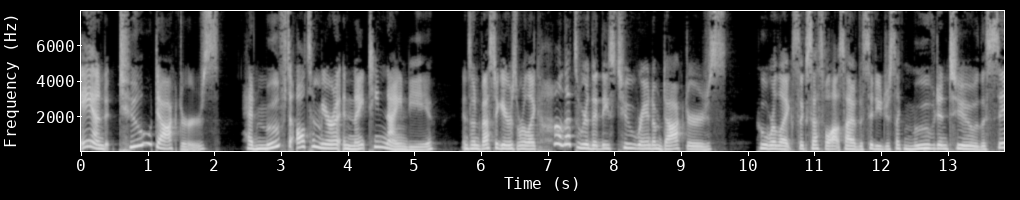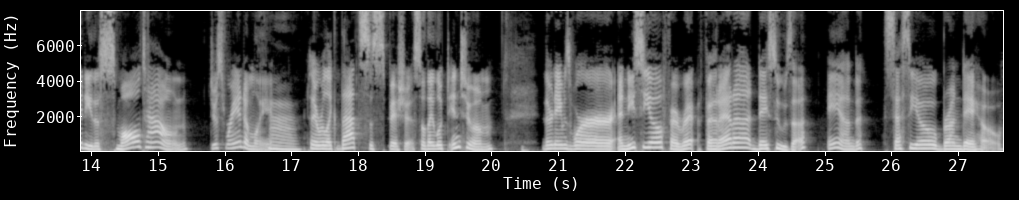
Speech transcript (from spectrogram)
And two doctors had moved to Altamira in 1990 and so investigators were like, huh, that's weird that these two random doctors who were like successful outside of the city just like moved into the city, the small town, just randomly. Hmm. They were like, that's suspicious. So they looked into them. Their names were Anicio Ferre- Ferreira de Souza and Cecilio Brandejo.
